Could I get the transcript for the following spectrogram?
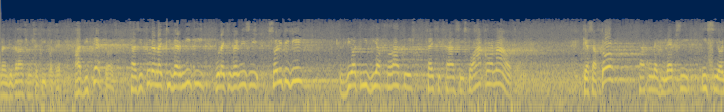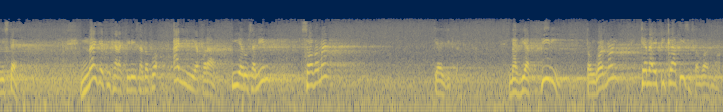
να αντιδράσουν σε τίποτε. Αντιθέτως θα ζητούν ένα κυβερνήτη που να κυβερνήσει σε όλη τη γη διότι η διαφθορά τους θα έχει φτάσει στο άκρο άωτο και σε αυτό θα έχουν δουλέψει οι σιωνιστές. Να γιατί χαρακτηρίζει θα το πω άλλη μια φορά η Ιερουσαλήμ Σόδομα και Αίγυπτο. Να διαφθείρει τον κόσμο και να επικρατήσει στον κόσμο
